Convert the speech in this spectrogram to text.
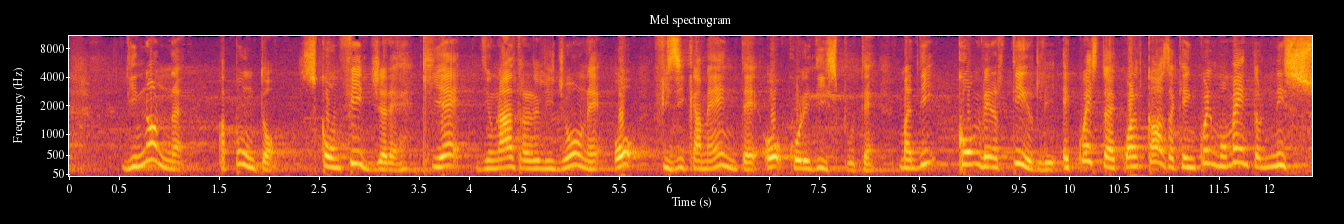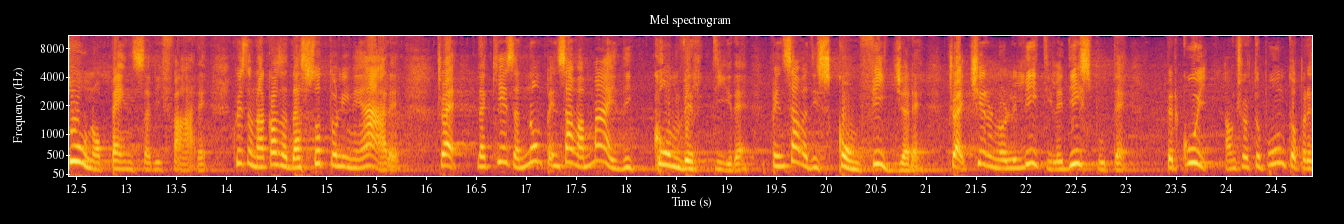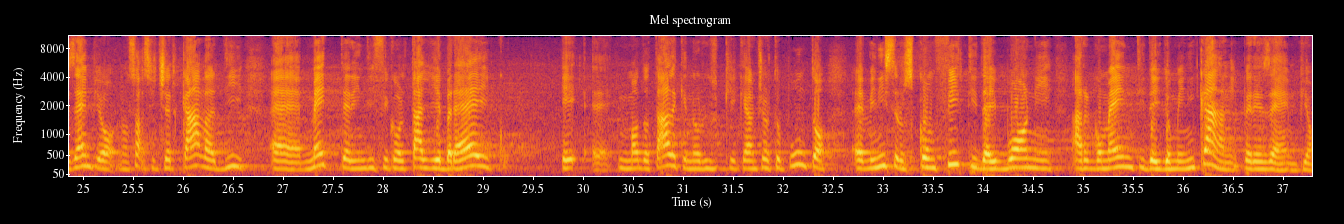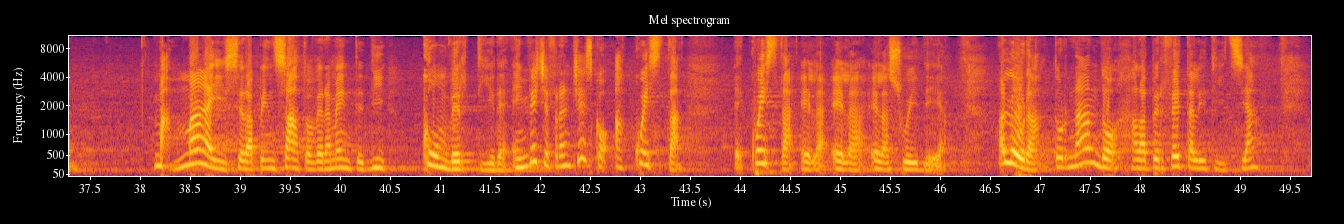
di non appunto sconfiggere chi è di un'altra religione o fisicamente o con le dispute, ma di convertirli. E questo è qualcosa che in quel momento nessuno pensa di fare. Questa è una cosa da sottolineare, cioè la Chiesa non pensava mai di convertire, pensava di sconfiggere, cioè c'erano le liti, le dispute, per cui a un certo punto, per esempio, so, si cercava di eh, mettere in difficoltà gli ebrei e, eh, in modo tale che, non, che, che a un certo punto eh, venissero sconfitti dai buoni argomenti dei domenicani, per esempio ma mai si era pensato veramente di convertire. E invece Francesco ha questa, eh, questa è la, è, la, è la sua idea. Allora, tornando alla perfetta Letizia,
